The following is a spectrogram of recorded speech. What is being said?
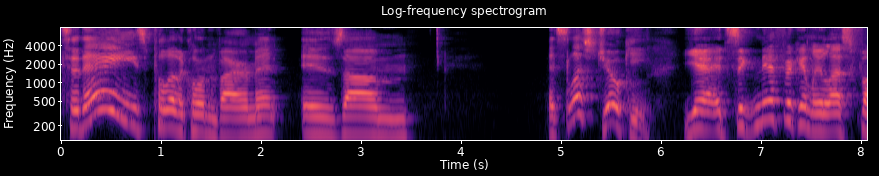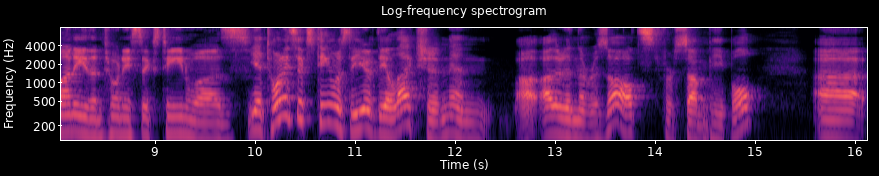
Today's political environment is um, it's less jokey. Yeah, it's significantly less funny than 2016 was. Yeah, 2016 was the year of the election, and uh, other than the results for some people, Uh,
